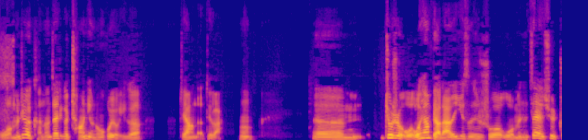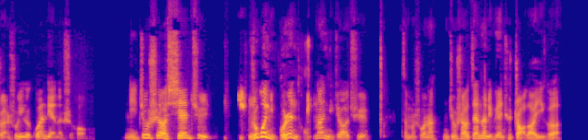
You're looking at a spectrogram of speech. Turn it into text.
我们这个可能在这个场景中会有一个这样的，对吧？嗯嗯。就是我我想表达的意思是说，我们再去转述一个观点的时候，你就是要先去，如果你不认同，那你就要去怎么说呢？你就是要在那里边去找到一个，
